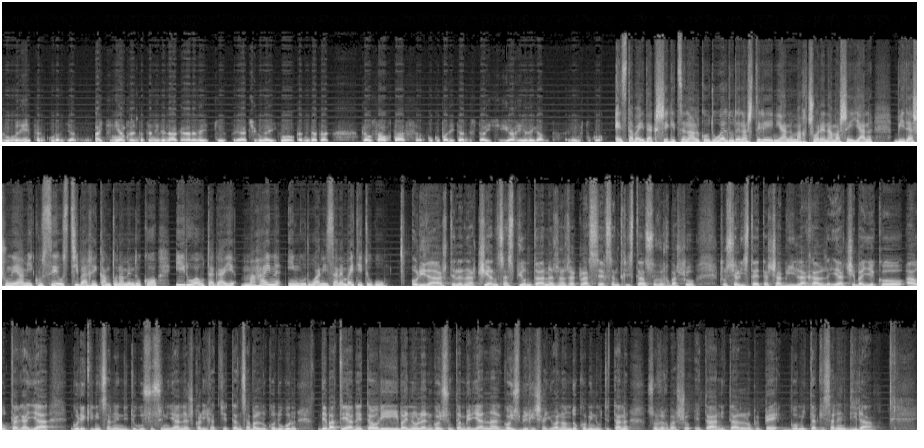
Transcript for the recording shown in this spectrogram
lur berri etzen kurantian. Aitzinean presentatzen direnak, behitu, ehatxeko behiko kandidatak, gauza hortaz okupaditen, ez da izi harri elegant, ene ustuko. Ez da baidak segitzen alko du den asteleenean, martxoaren amaseian, bidasune amikuse ostibarre kantonamenduko, iru autagai mahain inguruan izanen baititugu. Hori da, Estelen Artxian, zazpiontan, Jean-Jacques Lasser zentrista, sober baso sozialista eta Xabi Larral EH Baieko autagaia, gurekin izanen ditugu zuzenian, Euskal Iratietan zabalduko dugun, debatean, eta hori baino lehen goizuntan berian, goiz birri saioan, ondoko minutetan, sober baso eta Anita Lopepe gomitak izanen dira.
